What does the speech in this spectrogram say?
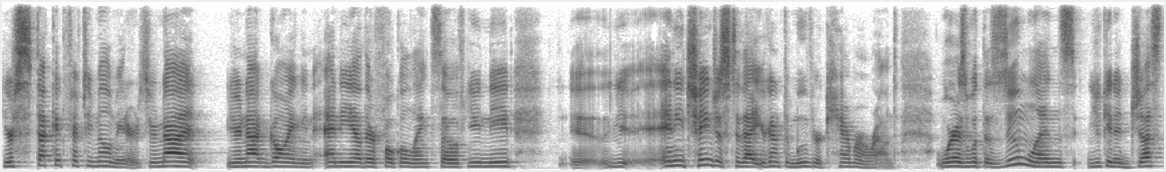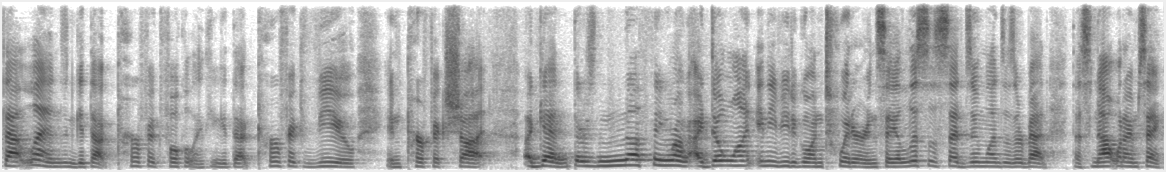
you're stuck at 50 millimeters. You're not you're not going in any other focal length. So if you need any changes to that, you're gonna have to move your camera around. Whereas with the zoom lens, you can adjust that lens and get that perfect focal length. Can get that perfect view and perfect shot. Again, there's nothing wrong. I don't want any of you to go on Twitter and say, Alyssa said zoom lenses are bad. That's not what I'm saying.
